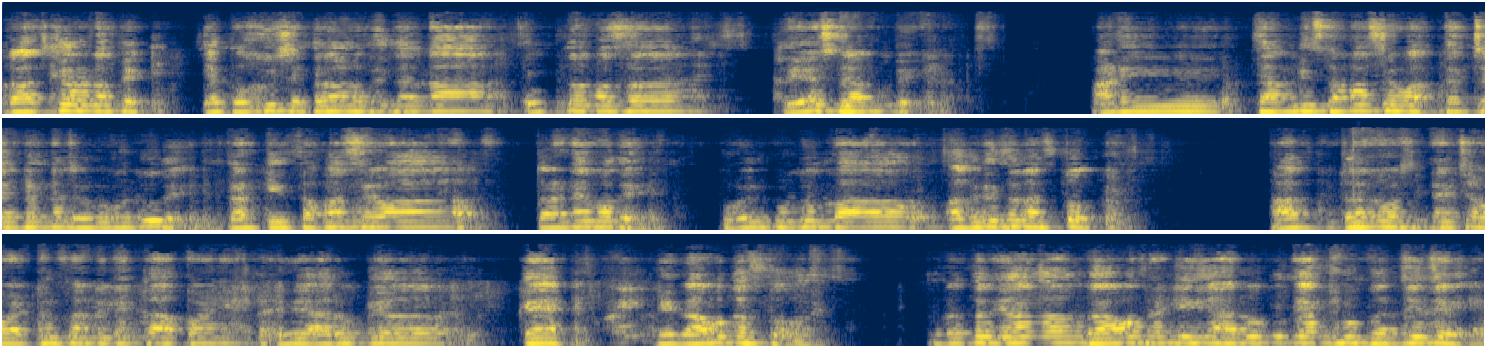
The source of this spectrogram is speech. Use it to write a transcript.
राजकारण असेल या दोन्ही क्षेत्रामध्ये त्यांना उत्तम असं यश लाभू दे. आणि चांगली समाजसेवा त्यांच्याकडनं घडू घडू दे. कारण की समाजसेवा करण्यामध्ये भोईर कुटुंब अग्रेसर असतो. आज दरवर्षी त्यांच्या वाढदिवसानिमित्त आपण हे आरोग्य कॅम्प हे लावत असतो. नंतर या गावासाठी आरोग्य कॅम्प खूप गरजेचे आहे.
